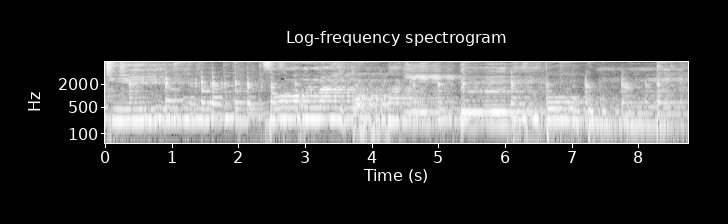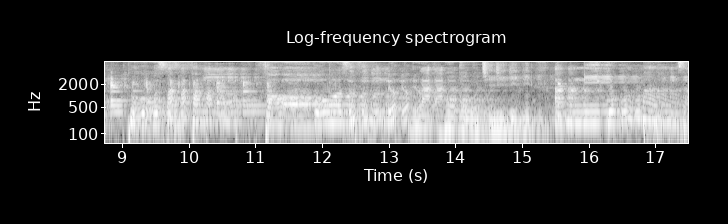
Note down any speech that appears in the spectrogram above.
chi? Do lai quảng đại từ bi vô cùng. Thủ sắc phong phò vua giúp nước lại hộ trì. An ni quốc ban gia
